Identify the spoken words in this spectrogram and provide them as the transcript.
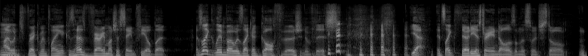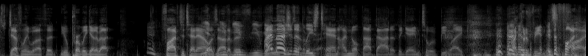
I mm. would recommend playing it because it has very much the same feel, but. It's like Limbo is like a goth version of this. yeah, it's like 30 Australian dollars on the Switch store. It's definitely worth it. You'll probably get about five to 10 hours out you've- of it. you've- you've I gotten the imagine heaps out at least already. 10. I'm not that bad at the game to be like, I could have beaten this It's a in five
